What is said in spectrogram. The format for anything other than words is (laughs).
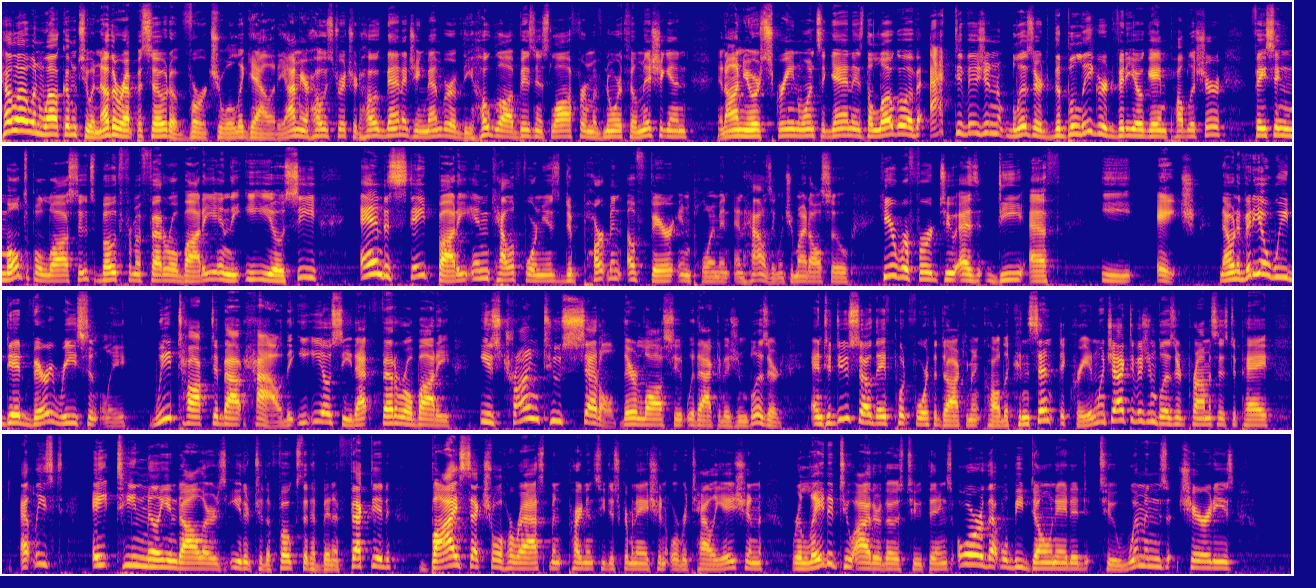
Hello and welcome to another episode of Virtual Legality. I'm your host, Richard Hoeg, managing member of the Hoeg Law Business Law Firm of Northville, Michigan. And on your screen, once again, is the logo of Activision Blizzard, the beleaguered video game publisher, facing multiple lawsuits, both from a federal body in the EEOC and a state body in California's Department of Fair Employment and Housing, which you might also hear referred to as DFEH. Now, in a video we did very recently, we talked about how the EEOC, that federal body, is trying to settle their lawsuit with Activision Blizzard. And to do so, they've put forth a document called a consent decree in which Activision Blizzard promises to pay at least $18 million either to the folks that have been affected by sexual harassment, pregnancy discrimination, or retaliation related to either those two things, or that will be donated to women's charities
